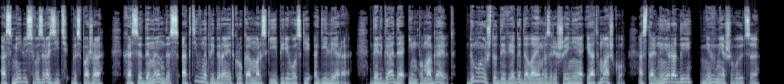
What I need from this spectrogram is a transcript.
Осмелюсь возразить, госпожа. Хосе де Мендес активно прибирает к рукам морские перевозки Агилера. Дельгада им помогают. Думаю, что Девега дала им разрешение и отмашку. Остальные роды не вмешиваются.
